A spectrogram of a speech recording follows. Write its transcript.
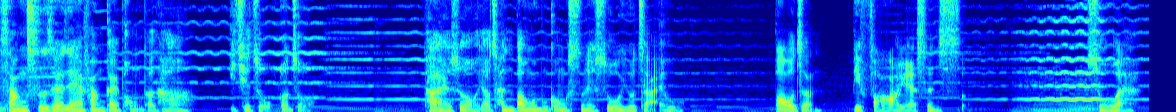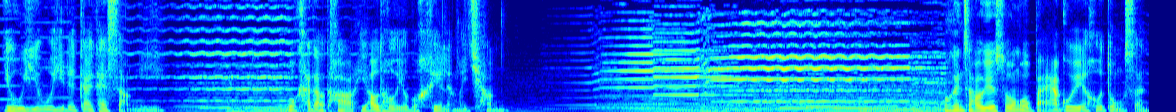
上次在染坊街碰到他，一起坐了坐。他还说要承包我们公司的所有债务，保证比法院省事。说完，有意无意的解开上衣，我看到他腰头有个黑亮的枪。我跟赵月说，我半个月后动身。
